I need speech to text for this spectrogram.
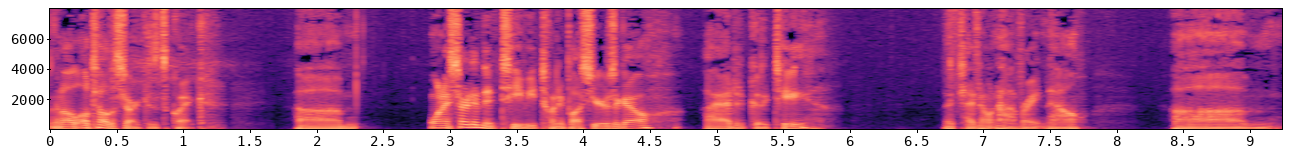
and I'll, I'll tell the story because it's quick. Um, when I started in TV 20 plus years ago, I had a goatee, which I don't have right now. Um,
